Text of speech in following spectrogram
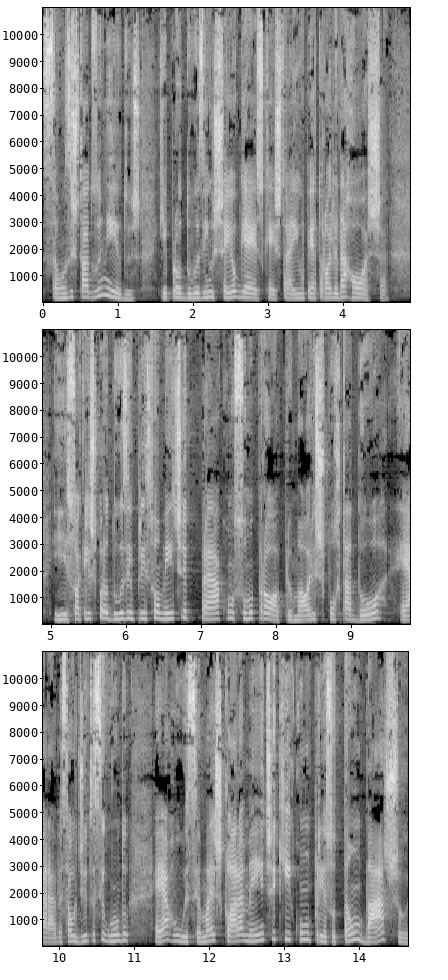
são os Estados Unidos, que produzem o shale gas, que é extrair o petróleo da rocha. E só que eles produzem principalmente para consumo próprio. O maior exportador é a Arábia Saudita, segundo é a Rússia. Mas claramente que com um preço tão baixo,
